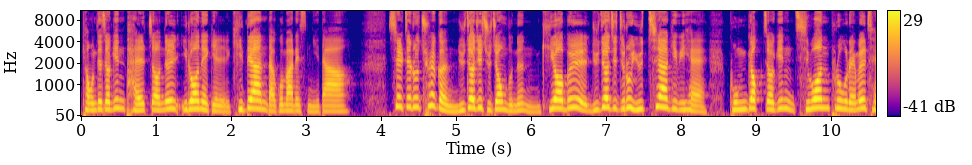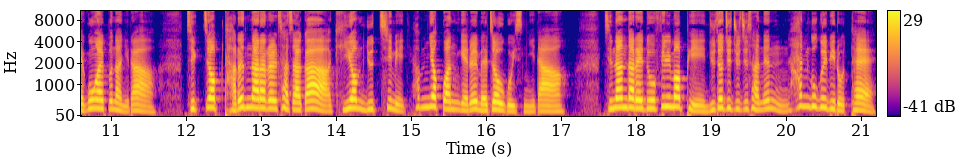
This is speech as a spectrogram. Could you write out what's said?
경제적인 발전을 이뤄내길 기대한다고 말했습니다. 실제로 최근 뉴저지 주정부는 기업을 뉴저지주로 유치하기 위해 공격적인 지원 프로그램을 제공할 뿐 아니라 직접 다른 나라를 찾아가 기업 유치 및 협력 관계를 맺어오고 있습니다. 지난달에도 필머피 뉴저지 주지사는 한국을 비롯해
